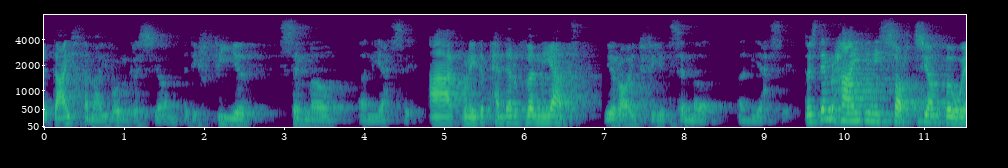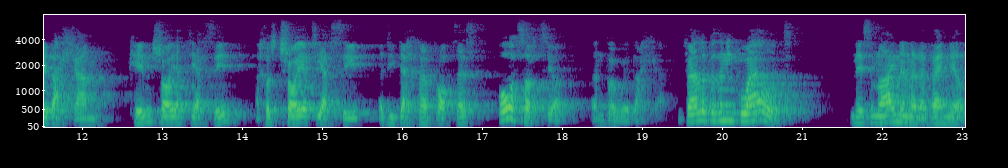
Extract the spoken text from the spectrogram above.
y daith yma i fod yn Gristion ydy ffydd syml yn Iesu. A gwneud y penderfyniad i roed ffydd syml yn Iesu. Does dim rhaid i ni sortio'n bywyd allan cyn troi at Iesu, achos troi at Iesu ydy dechrau'r broses o sortio yn bywyd allan fel y byddwn ni'n gweld nes ymlaen yn yr efengil,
